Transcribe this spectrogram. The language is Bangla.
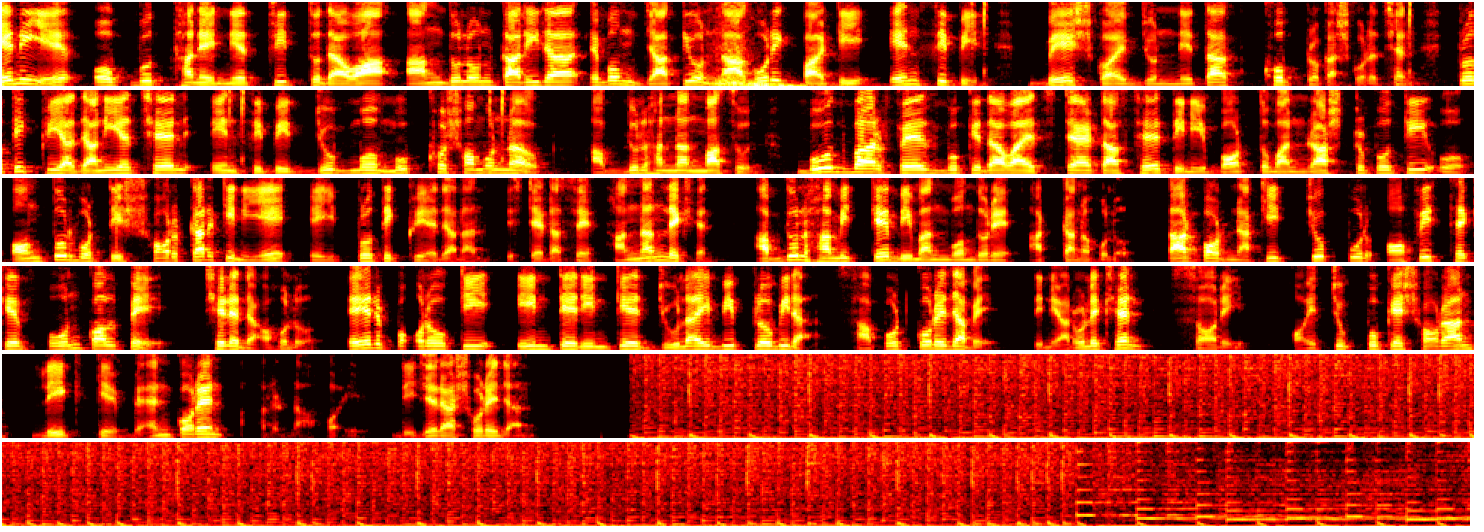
এ নিয়ে অভ্যুত্থানে নেতৃত্ব দেওয়া আন্দোলনকারীরা এবং জাতীয় নাগরিক পার্টি এনসিপির বেশ কয়েকজন নেতা ক্ষোভ প্রকাশ করেছেন। প্রতিক্রিয়া জানিয়েছেন এনসিপির যুগ্ম মুখ্য সমন্বয়ক আব্দুল হান্নান মাসুদ। বুধবার ফেসবুকে দেওয়া স্ট্যাটাসে তিনি বর্তমান রাষ্ট্রপতি ও অন্তর্বর্তী সরকারকে নিয়ে এই প্রতিক্রিয়া জানান। স্ট্যাটাসে হান্নান লেখেন, আব্দুল হামিদকে বিমানবন্দরে আটকানো হলো। তারপর নাকি চুপ্পুর অফিস থেকে ফোন কল পেয়ে ছেড়ে দেওয়া হলো। এরপরও কি ইন্টেরিনকে জুলাই বিপ্লবীরা সাপোর্ট করে যাবে? তিনি আরও লেখেন, সরি, হয় চুপ্পুকে সরান লিগকে ব্যান করেন, আর না হয়, নিজেরা সরে যান।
